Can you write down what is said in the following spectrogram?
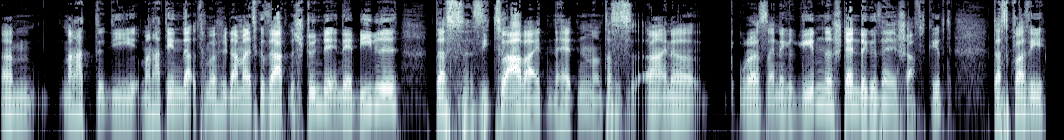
ähm, man hat die, man hat denen da, zum Beispiel damals gesagt, es stünde in der Bibel, dass sie zu arbeiten hätten und dass es äh, eine oder dass es eine gegebene Ständegesellschaft gibt, dass quasi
